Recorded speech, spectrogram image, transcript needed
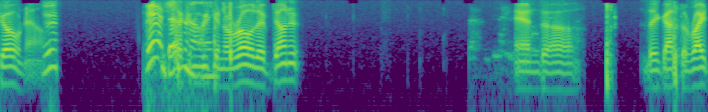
show now. Mm. Yeah. Yeah, the definitely. Second week in a row they've done it. And uh they got the right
